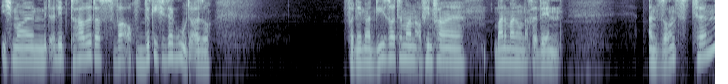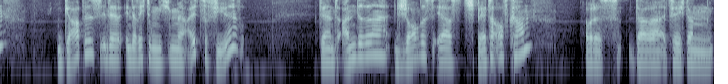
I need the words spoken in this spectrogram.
ich mal miterlebt habe, das war auch wirklich sehr gut. Also von dem her, die sollte man auf jeden Fall meiner Meinung nach erwähnen. Ansonsten gab es in der, in der Richtung nicht mehr allzu viel, während andere Genres erst später aufkamen. Aber das, da erzähle ich dann,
